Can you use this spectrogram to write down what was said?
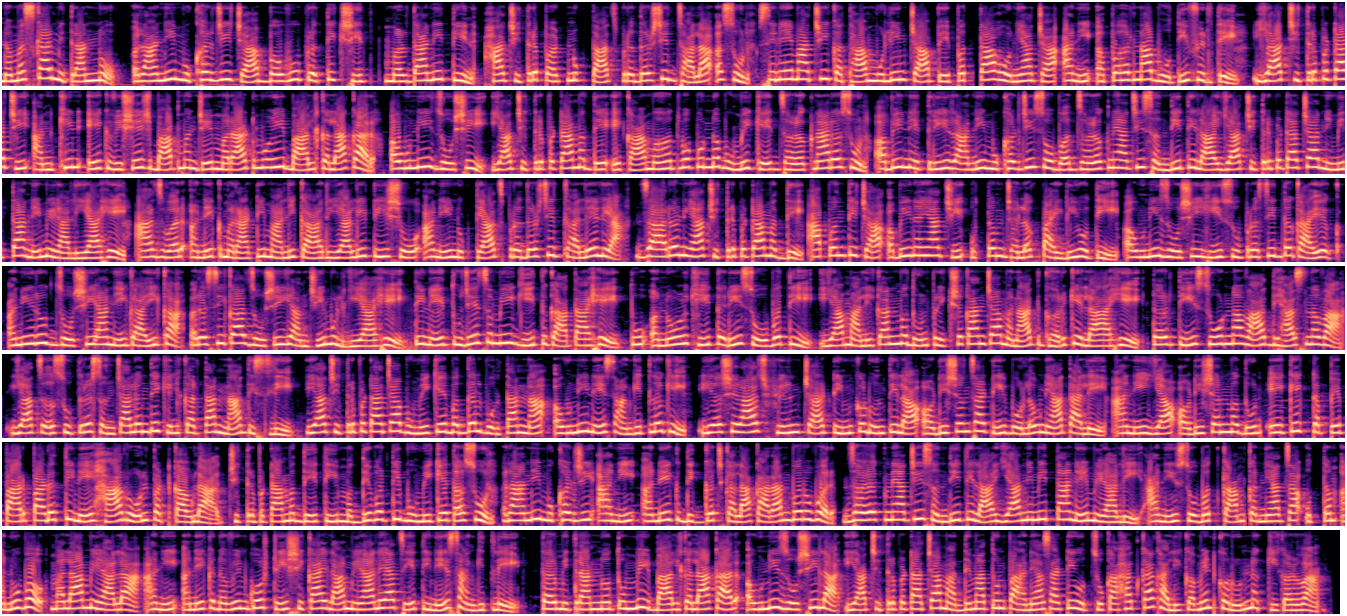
नमस्कार मित्रांनो राणी मुखर्जीच्या बहुप्रतीक्षित मर्दानी तीन हा चित्रपट नुकताच प्रदर्शित झाला असून सिनेमाची कथा मुलींच्या बेपत्ता होण्याच्या आणि अपहरणाभोवती फिरते. या चित्रपटाची आणखीन एक विशेष बाब म्हणजे मराठमोळी बालकलाकार अवनी जोशी या चित्रपटामध्ये एका महत्त्वपूर्ण भूमिकेत झळकणार असून अभिनेत्री राणी मुखर्जी सोबत झळकण्याची संधी तिला या चित्रपटाच्या निमित्ताने मिळाली आहे. आजवर अनेक मराठी मालिका रियालिटी शो आणि नुकत्याच प्रदर्शित झालेल्या जारण या चित्रपटामध्ये आपण तिच्या अभिनयाची उत्तम झलक पाहिली होती. अवनी जोशी ही सुप्रसिद्ध गायक अनिरुद्ध जोशी आणि गायिका रसिका जोशी यांची मुलगी आहे. तिने तुझेच मी गीत गात आहे तू अनोळखी तरी सोबती या मालिकांमधून प्रेक्षकांच्या मनात घर केला आहे. तर ती सूर नवा ध्यास नवा याचं सूत्रसंचालन देखील करताना दिसली. या चित्रपटाच्या भूमिकेबद्दल बोलताना अवनीने सांगितलं की यशराज फिल्मच्या टीमकडून तिला ऑडिशनसाठी बोलवण्यात आले आणि या ऑडिशनमधून एक एक टप्पे पार पाडत तिने हा रोल पटकावला. चित्रपटामध्ये ती मध्यवर्ती भूमिकेत असून राणी मुखर्जी आणि अनेक दिग्गज कलाकारांबरोबर झळकण्याची संधी तिला या निमित्ताने मिळाली आणि सोबत काम करण्याचा उत्तम अनुभव मला मिळाला आणि अनेक नवीन गोष्टी शिकायला मिळाल्याचे तिने सांगितले. तर मित्रांनो तुम्ही बालकलाकार अवनी जोशीला या चित्रपटाच्या माध्यमातून पाहण्यासाठी उत्सुक आहात का? खाली कमेंट करून नक्की कळवा.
